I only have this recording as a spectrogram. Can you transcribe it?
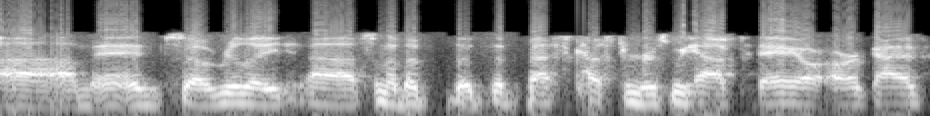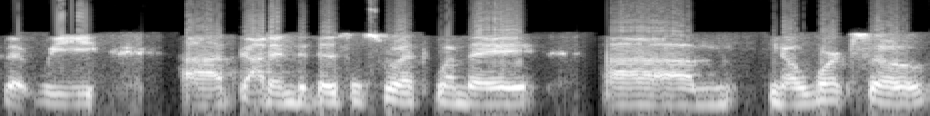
Um, and so, really, uh, some of the, the, the, best customers we have today are, are guys that we uh, got into business with when they, um, you know, weren't so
